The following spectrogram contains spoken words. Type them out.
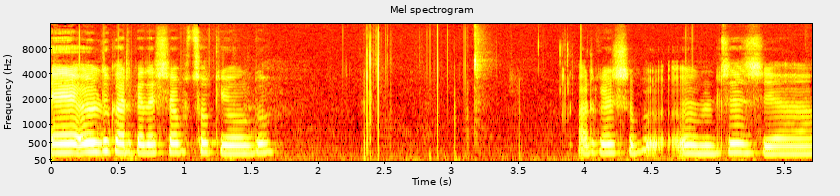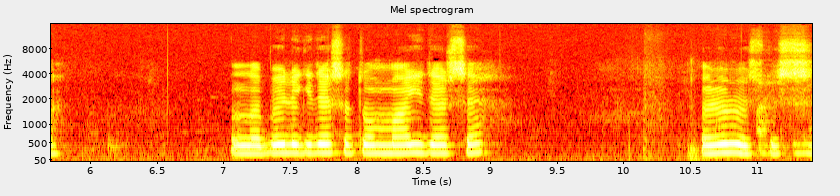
Ee, öldük arkadaşlar bu çok iyi oldu. Arkadaşlar öleceğiz ya. Valla böyle giderse donmaya giderse ölürüz biz.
